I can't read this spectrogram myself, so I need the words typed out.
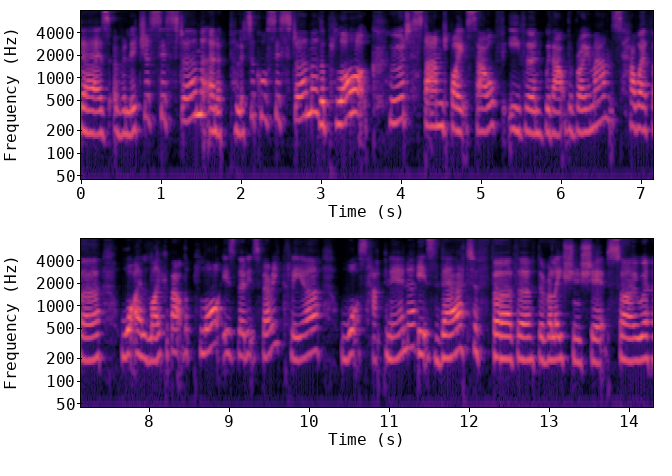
there's a religious system and a political system. The plot could stand by itself even without the romance. However, what I like about the plot is that it's very clear what's happening. It's there to further the relationship. So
